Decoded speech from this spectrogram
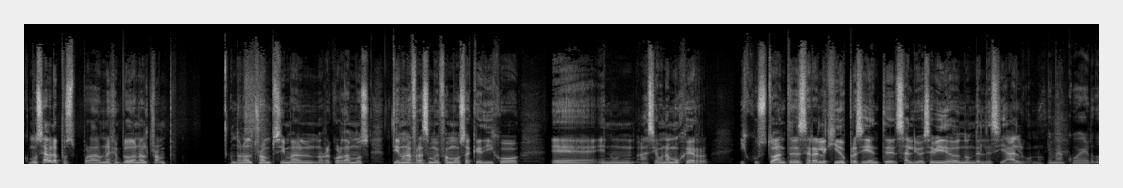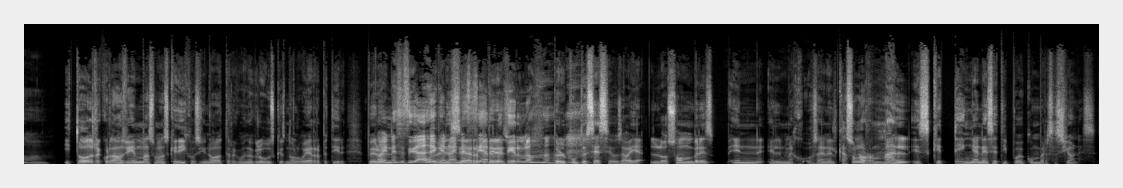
cómo se habla. Pues por dar un ejemplo, Donald Trump. Donald Trump, si mal no recordamos, tiene una frase muy famosa que dijo eh, en un, hacia una mujer y justo antes de ser elegido presidente salió ese video en donde él decía algo, ¿no? Sí, me acuerdo. Y todos recordamos bien más o menos qué dijo. Si no, te recomiendo que lo busques, no lo voy a repetir. Pero no hay necesidad de que no hay necesidad de, repetirlo. Pero el punto es ese, o sea, vaya, los hombres en el mejor, o sea, en el caso normal es que tengan ese tipo de conversaciones.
